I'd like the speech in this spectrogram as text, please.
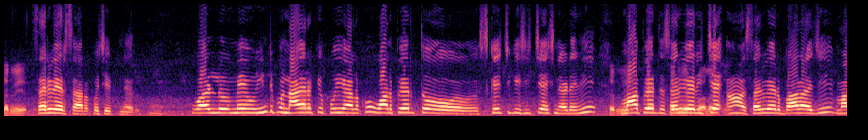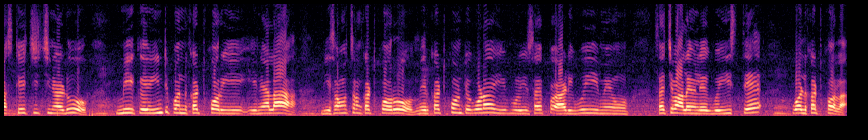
సర్వే సర్వేర్ సార్కు చెప్పినారు. వాళ్ళు మేము ఇంటి పని ఆయరకి పొయ్యాలకు వాళ్ళ పేరుతో స్కెచ్ గీసి ఇచ్చేసినాడని మా పేరుతో సర్వేర్ ఇచ్చే ఆ, సర్వేర్ బాలాజీ మా స్కెచ్ ఇచ్చినాడు. మీకు ఇంటి పన్ను కట్టుకోరు ఈ నెల. ఈ సంవత్సరం కట్టుకోరు. మీరు కట్టుకుంటే కూడా ఇప్పుడు ఈ ఆడికి పోయి మేము సచివాలయం లేకపోయి ఇస్తే వాళ్ళు కట్టుకోవాలా?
